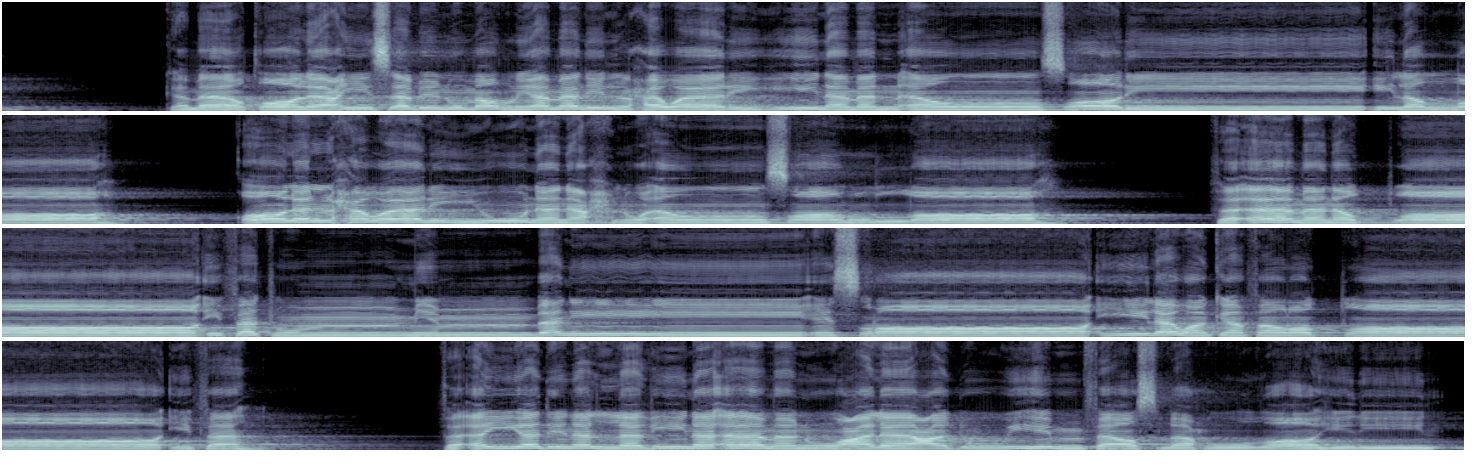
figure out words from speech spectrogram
كما قال عيسى ابن مريم للحواريين من انصاري إلى الله قال الحواريون نحن انصار الله فامنت طائفه من بني اسرائيل وكفر الطائفة فأيدنا الذين آمنوا على عدوهم فأصبحوا ظاهرين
